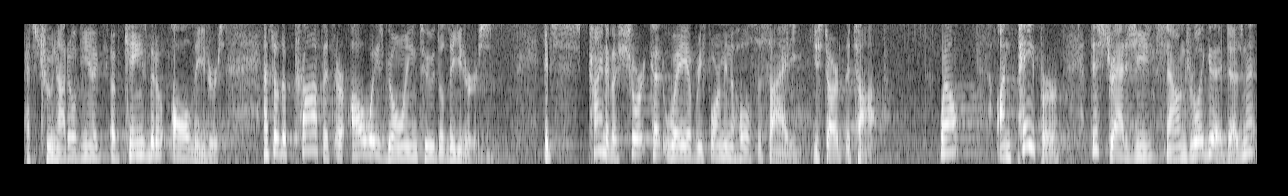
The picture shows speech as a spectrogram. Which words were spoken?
That's true not only of kings, but of all leaders. And so the prophets are always going to the leaders. It's kind of a shortcut way of reforming the whole society. You start at the top. Well, on paper, this strategy sounds really good, doesn't it?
